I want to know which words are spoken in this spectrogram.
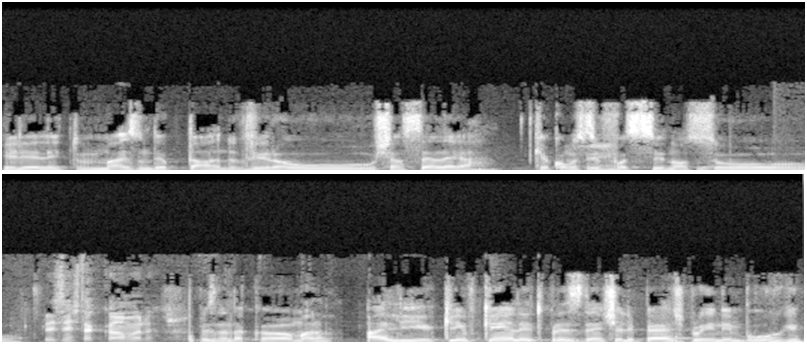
ele é eleito mais um deputado, vira o, o chanceler, que é como Sim. se fosse nosso. Presidente da Câmara. Presidente da Câmara. Ali, quem, quem é eleito presidente? Ele perde para o Hindenburg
